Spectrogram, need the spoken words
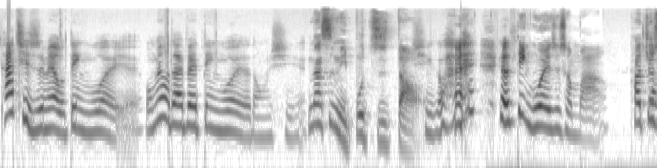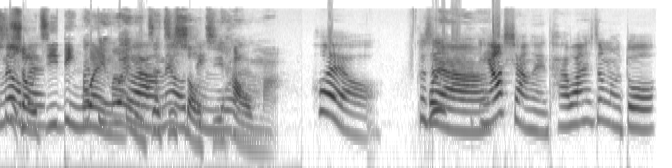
它其实没有定位耶，我没有在被定位的东西，那是你不知道，奇怪。定位是什么啊？它就是手机定位吗？它定位对啊你这只手机没有定位啊号码。会哦，可是会啊你要想哎，台湾这么多，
